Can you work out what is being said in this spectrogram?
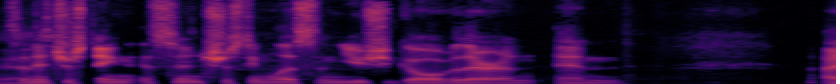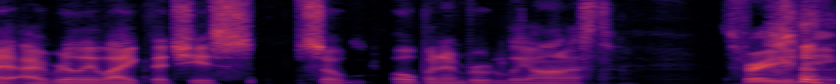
it's an interesting it's an interesting listen. You should go over there and and I, I really like that she's so open and brutally honest. It's very unique.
